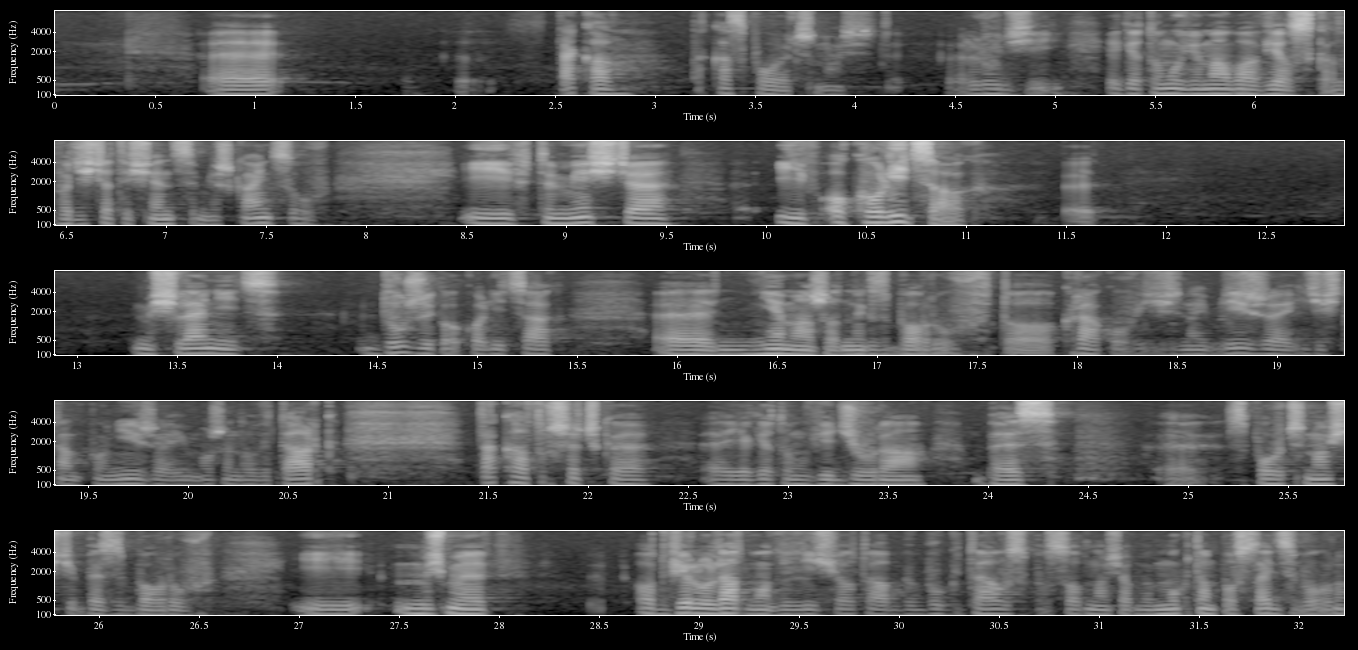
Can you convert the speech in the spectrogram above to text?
taka, taka społeczność ludzi, jak ja to mówię, mała wioska, 20 tysięcy mieszkańców. I w tym mieście i w okolicach e, Myślenic, dużych okolicach e, nie ma żadnych zborów. To Kraków gdzieś najbliżej, gdzieś tam poniżej, może Nowy Targ. Taka troszeczkę, e, jak ja to mówię, dziura bez społeczności, bez zborów. I myśmy od wielu lat modlili się o to, aby Bóg dał sposobność, aby mógł tam powstać zbór.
